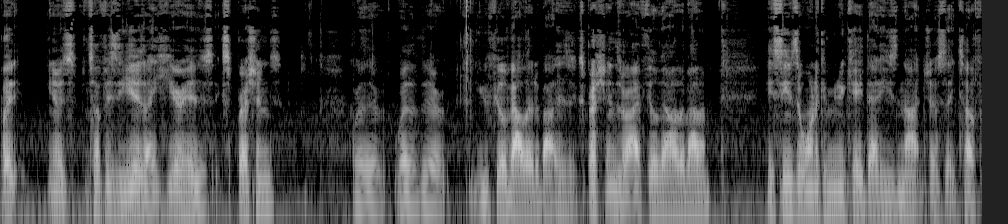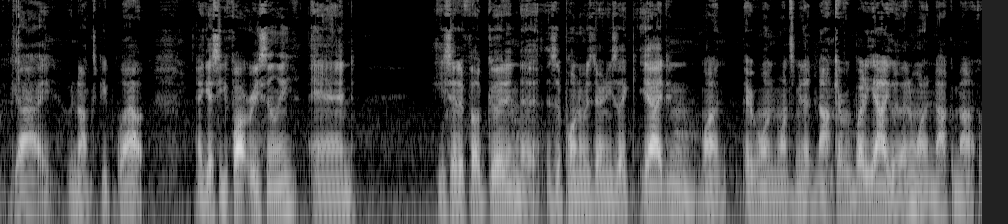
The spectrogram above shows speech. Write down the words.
But, you know, as tough as he is, I hear his expressions, whether whether you feel valid about his expressions or I feel valid about him. He seems to want to communicate that he's not just a tough guy who knocks people out. I guess he fought recently, and he said it felt good and the, his opponent was there and he's like, yeah, I didn't want, everyone wants me to knock everybody out. He goes, I didn't want to knock him out.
